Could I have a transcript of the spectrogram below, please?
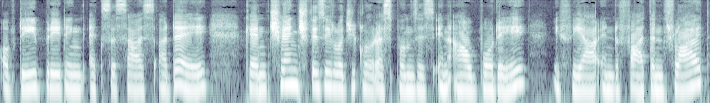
of deep breathing exercise a day can change physiological responses in our body if we are in the fight and flight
